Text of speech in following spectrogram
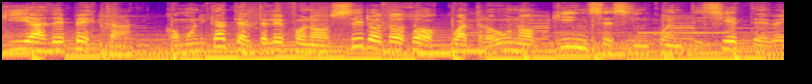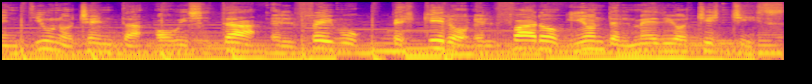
guías de pesca. Comunicate al teléfono 02241 1557 2180 o visita el Facebook Pesquero El Faro guion del medio Chichis.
